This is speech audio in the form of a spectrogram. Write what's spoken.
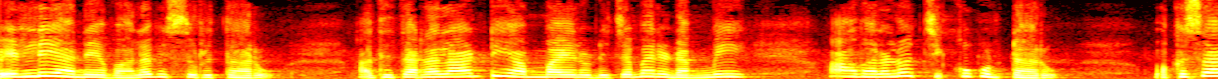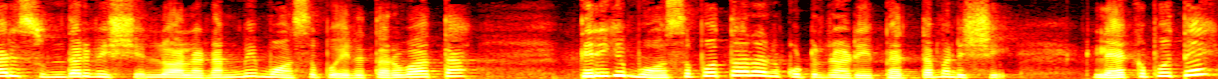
పెళ్ళి అనే వల విసురుతారు. అది తనలాంటి అమ్మాయిలు నిజమని నమ్మి ఆ వలలో చిక్కుకుంటారు. ఒకసారి సుందర్ విషయంలో అలా నమ్మి మోసపోయిన తరువాత తిరిగి మోసపోతాననుకుంటున్నాడు ఈ పెద్ద మనిషి. లేకపోతే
